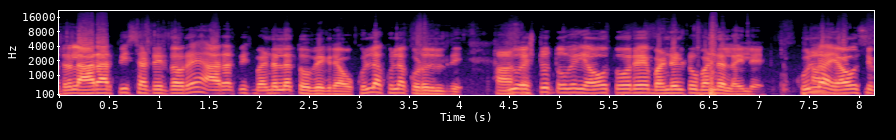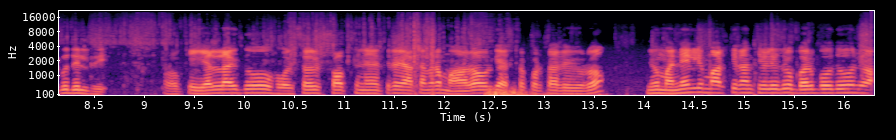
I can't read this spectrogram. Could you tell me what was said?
ಅದ್ರಲ್ಲಿ ಆರ್ ಆರ್ ಪೀಸ್ ಸಟ್ ಇರ್ತಾವ್ರಿ ಆರ್ ಆರ್ ಪೀಸ್ ಬಂಡಲ್ ತೊಗೋಬೇಕ್ರಿ ಅವು. ಕುಲ್ಲ ಕುಲ್ಲ ಕೊಡೋದಿಲ್ರಿ. ನೀವು ಇವು ಎಷ್ಟು ತೊಗೋಬೇಕು ಯಾವ ತೋರೆ ಬಂಡಲ್ ಟು ಬಂಡಲ್ ಇಲ್ಲಿ. sir. ಯಾವ ಸಿಗೋದಿಲ್ರಿ. ಓಕೆ ಎಲ್ಲ ಇದು ಹೋಲ್ಸೇಲ್ ಶಾಪ್ ಐತ್ರಿ ಯಾಕಂದ್ರೆ ಮಾರೋರಿಗೆ ಅಷ್ಟು ಕೊಡ್ತಾರೆ ಇವರು. ನೀವು ಮನೆಯಲ್ಲಿ ಮಾರ್ತೀರ ಅಂತ ಹೇಳಿದ್ರು ಬರ್ಬೋದು ನೀವು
